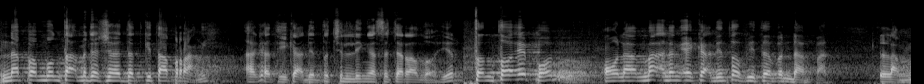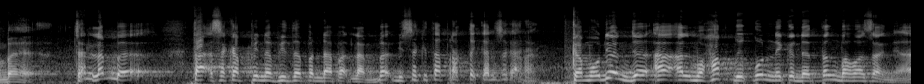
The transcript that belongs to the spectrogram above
Napa mun tak macam syahadat kita perangi agar tidak dinto celinga secara zahir. Tentu pun ulama nang ekak dinto beda pendapat lambat. Dan lambat tak sekapin bida pendapat lambat bisa kita praktikkan sekarang. Kemudian ja'a al-muhaqqiqun ni kedatang bahwasanya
